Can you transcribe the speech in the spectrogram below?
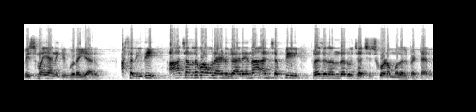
విస్మయానికి గురయ్యారు. అసలు ఇది ఆ చంద్రబాబు నాయుడు గారేనా అని చెప్పి ప్రజలందరూ చర్చించుకోవడం మొదలుపెట్టారు.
